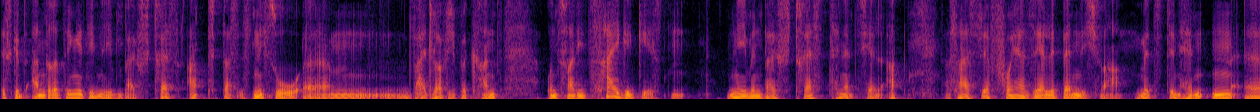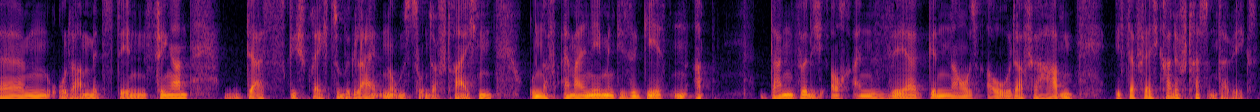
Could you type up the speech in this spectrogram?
Es gibt andere Dinge, die nehmen bei Stress ab. Das ist nicht so ähm, weitläufig bekannt. Und zwar die Zeigegesten nehmen bei Stress tendenziell ab. Das heißt, wer vorher sehr lebendig war, mit den Händen ähm, oder mit den Fingern das Gespräch zu begleiten, um es zu unterstreichen, und auf einmal nehmen diese Gesten ab, dann würde ich auch ein sehr genaues Auge dafür haben, ist da vielleicht gerade Stress unterwegs.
